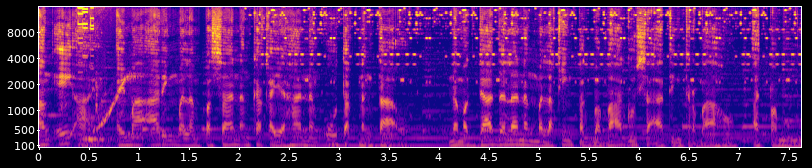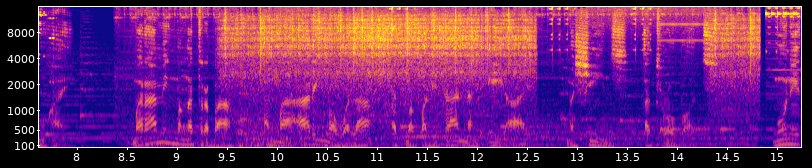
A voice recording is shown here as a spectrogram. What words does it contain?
Ang AI ay maaaring malampasan ang kakayahan ng utak ng tao na magdadala ng malaking pagbabago sa ating trabaho at pamumuhay. Maraming mga trabaho ang maaaring mawala at mapalitan ng AI, machines at robots. Ngunit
